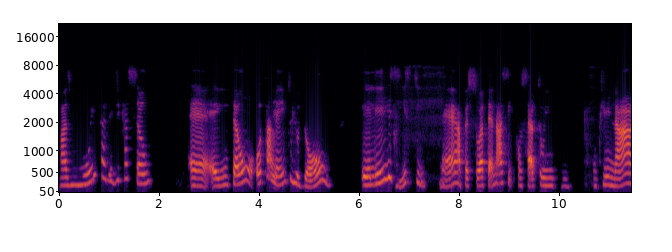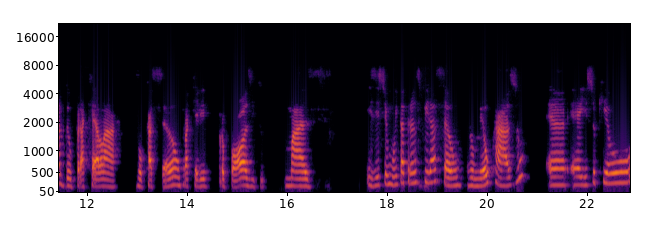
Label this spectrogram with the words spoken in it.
mas muita dedicação. É, então, o talento e o dom, ele existe, né? A pessoa até nasce com certo inclinado para aquela vocação, para aquele propósito, mas existe muita transpiração. No meu caso, é, é isso que eu,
